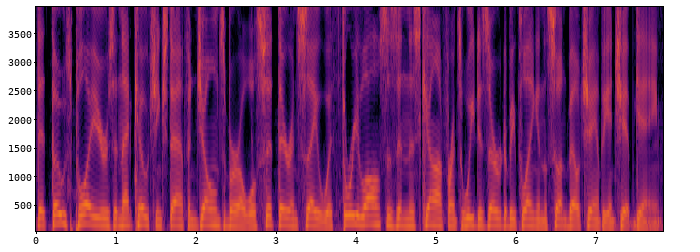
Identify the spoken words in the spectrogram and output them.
that those players and that coaching staff in Jonesboro will sit there and say, with three losses in this conference, we deserve to be playing in the Sun Belt championship game.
